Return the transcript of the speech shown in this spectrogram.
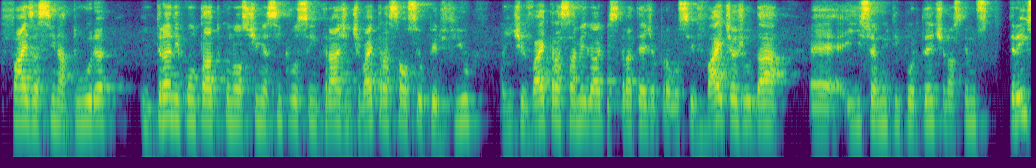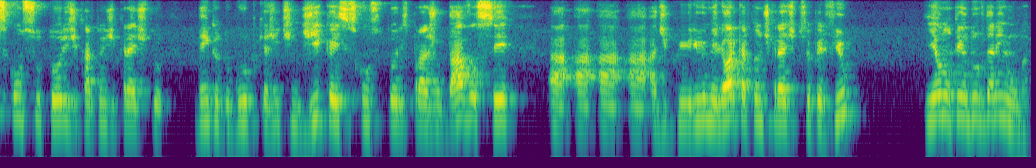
faz assinatura, entrando em contato com o nosso time assim que você entrar, a gente vai traçar o seu perfil, a gente vai traçar a melhor estratégia para você, vai te ajudar é, e isso é muito importante. Nós temos três consultores de cartões de crédito dentro do grupo que a gente indica esses consultores para ajudar você a, a, a, adquirir o melhor cartão de crédito para o seu perfil. E eu não tenho dúvida nenhuma.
